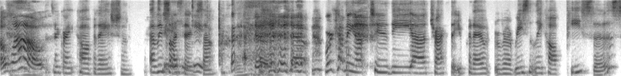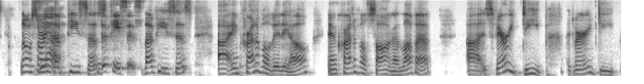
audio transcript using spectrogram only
Oh wow. it's a great combination. At least It I think indeed. so. So, we're coming up to the uh, track that you put out recently called Pieces. No, sorry, Yeah. the Pieces. the pieces. the Pieces. Uh, incredible video, incredible song. I love it. Uh, it's very deep, very deep.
